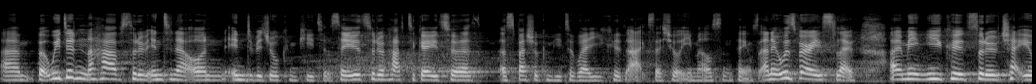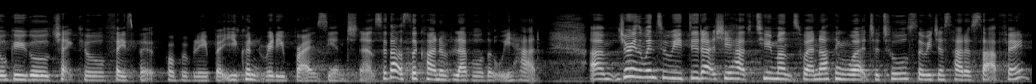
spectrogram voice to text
um, but we didn't have sort of internet on individual computers. So you'd sort of have to go to a, a, special computer where you could access your emails and things. And it was very slow. I mean, you could sort of check your Google, check your Facebook probably, but you couldn't really browse the internet. So that's the kind of level that we had. Um, during the winter, we did actually have two months where nothing worked at all, so we just had a sat phone.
